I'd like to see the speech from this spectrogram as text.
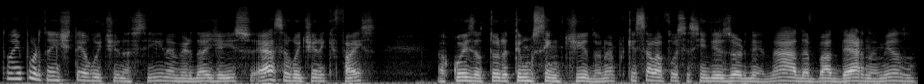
Então é importante ter a rotina assim, na verdade é isso, é essa rotina que faz a coisa toda ter um sentido, né? Porque se ela fosse assim desordenada, baderna mesmo,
